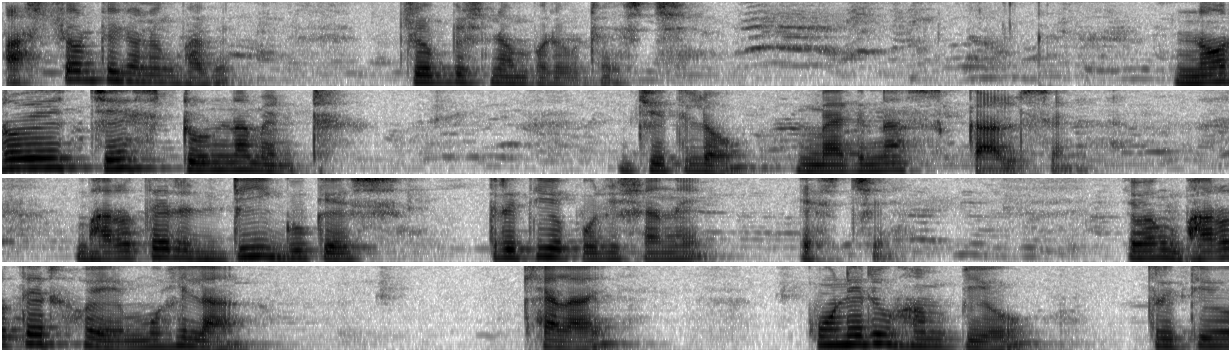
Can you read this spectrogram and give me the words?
আশ্চর্যজনকভাবে চব্বিশ নম্বরে উঠে এসছে। নরওয়ে চেস টুর্নামেন্ট জিতল ম্যাগনাস কার্লসেন। ভারতের ডি গুকেশ তৃতীয় পজিশনে এসছে এবং ভারতের হয়ে মহিলা খেলায় কোনেরু হাম্পিও তৃতীয়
